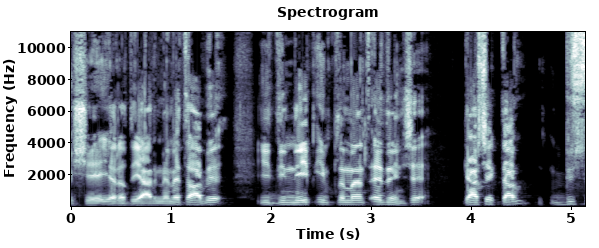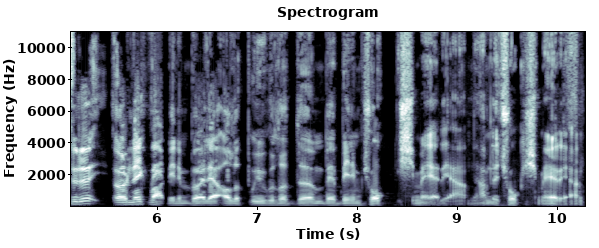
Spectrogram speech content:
İşe yaradı yani Mehmet abi dinleyip implement edince gerçekten bir sürü örnek var benim böyle alıp uyguladığım ve benim çok işime yarayan hem de çok işime yarayan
